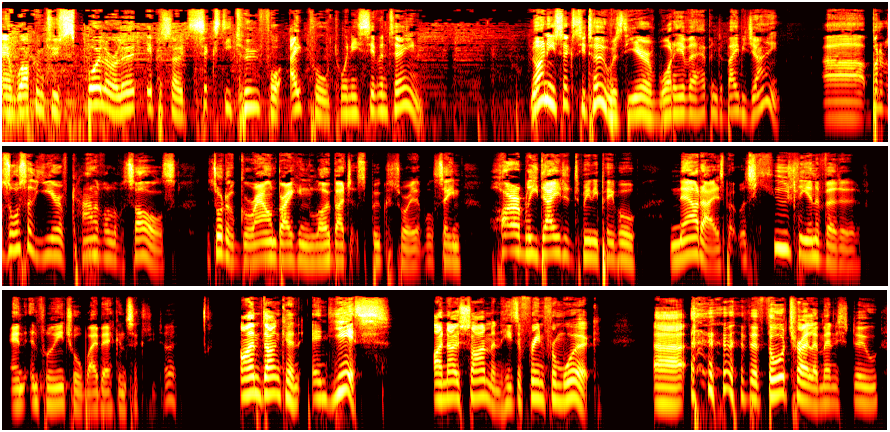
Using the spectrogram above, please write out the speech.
And welcome to Spoiler Alert, episode 62 for April 2017. 1962 was the year of whatever happened to Baby Jane. Uh, but it was also the year of Carnival of Souls, the sort of groundbreaking low budget spook story that will seem horribly dated to many people nowadays, but was hugely innovative and influential way back in 62. I'm Duncan, and yes, I know Simon. He's a friend from work. Uh, the Thor trailer managed to do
